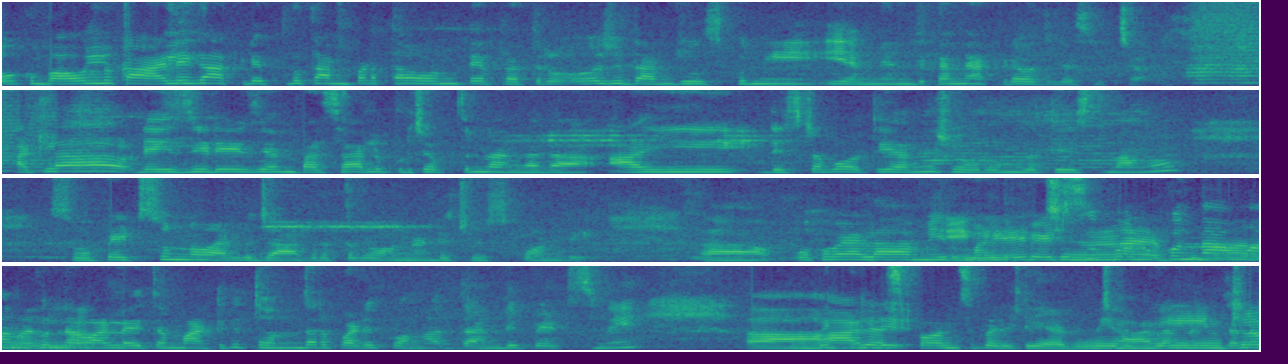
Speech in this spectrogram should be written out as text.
ఒక బౌల్ ఖాళీగా అక్కడ ఎప్పుడు కనపడతా ఉంటే ప్రతిరోజు దాన్ని చూసుకుని ఇవన్నీ ఎందుకని అక్కడే వదిలేసి వచ్చా. అట్లా డైజీ డైజీ అని పదిసార్లు ఇప్పుడు చెప్తున్నాం కదా అవి డిస్టర్బ్ అవుతాయి అని షోరూంలో తీస్తున్నాము. సో పెట్స్ ఉన్న వాళ్ళు జాగ్రత్తగా ఉండండి చూసుకోండి. ఒకవేళ మీరు మళ్ళీ పెట్స్ కొనుక్కుందాము అనుకునే వాళ్ళైతే మటుకి తొందరపడి కొనొద్దండి పెట్స్ని. బిగ్ రెస్పాన్సిబిలిటీ అది. మీరు మీ ఇంట్లో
